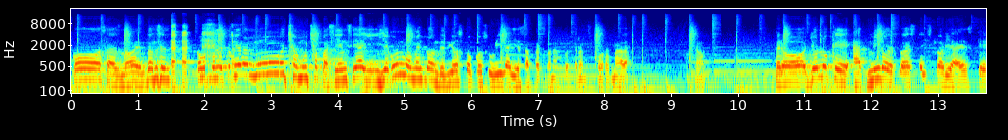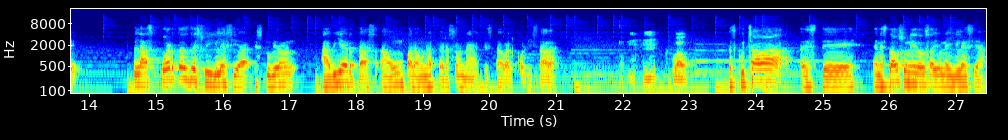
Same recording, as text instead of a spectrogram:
cosas, ¿no? Entonces, como que le tuvieron mucha, mucha paciencia y, y llegó un momento donde Dios tocó su vida y esa persona fue transformada, ¿no? Pero yo lo que admiro de toda esta historia es que las puertas de su iglesia estuvieron abiertas aún para una persona que estaba alcoholizada. Uh -huh. Wow. Escuchaba, este, en Estados Unidos hay una iglesia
